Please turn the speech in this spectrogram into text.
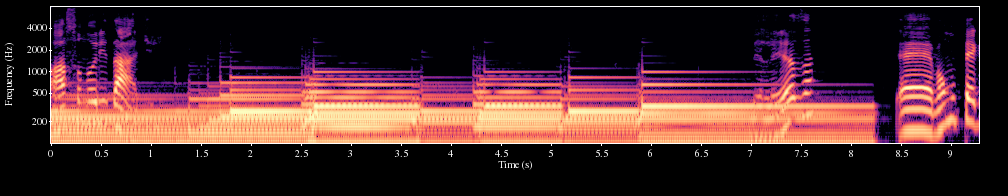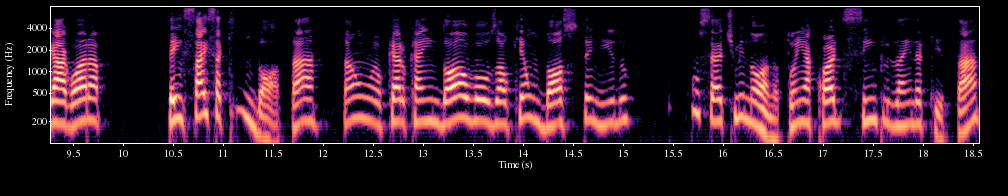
Ó a sonoridade. Beleza? É, vamos pegar agora, pensar isso aqui em Dó, tá? Então eu quero cair em Dó, vou usar o que? Um Dó sustenido com sétima e nona. Estou em acorde simples ainda aqui, tá?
